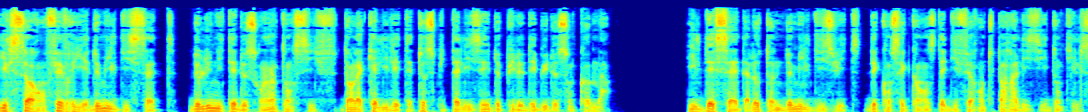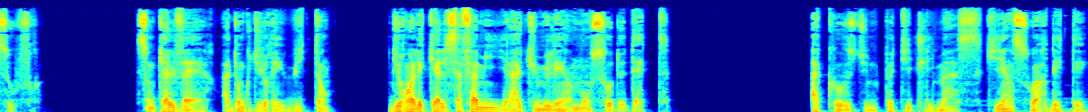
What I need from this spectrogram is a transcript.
Il sort en février 2017 de l'unité de soins intensifs dans laquelle il était hospitalisé depuis le début de son coma. Il décède à l'automne 2018 des conséquences des différentes paralysies dont il souffre. Son calvaire a donc duré huit ans, durant lesquels sa famille a accumulé un monceau de dettes. À cause d'une petite limace qui, un soir d'été,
